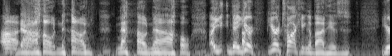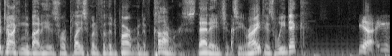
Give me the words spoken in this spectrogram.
Uh, no, no, no, no. Are you, now you're, you're talking about his, you're talking about his replacement for the Department of Commerce, that agency, right? His WEDIC? Yeah, you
